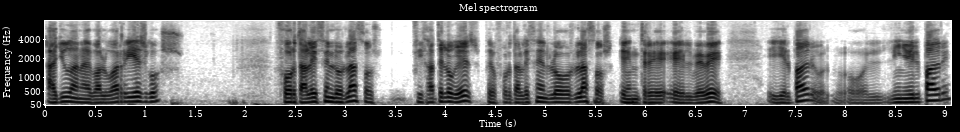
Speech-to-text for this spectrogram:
Ayudan a evaluar riesgos, fortalecen los lazos, fíjate lo que es, pero fortalecen los lazos entre el bebé y el padre, o el- o el niño y el padre,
